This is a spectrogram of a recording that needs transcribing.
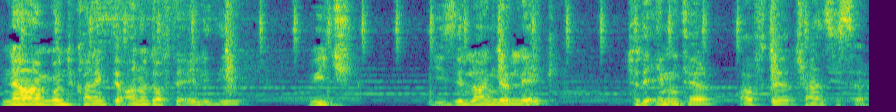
Now I'm going to connect the anode of the LED, which is the longer leg, to the emitter of the transistor.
